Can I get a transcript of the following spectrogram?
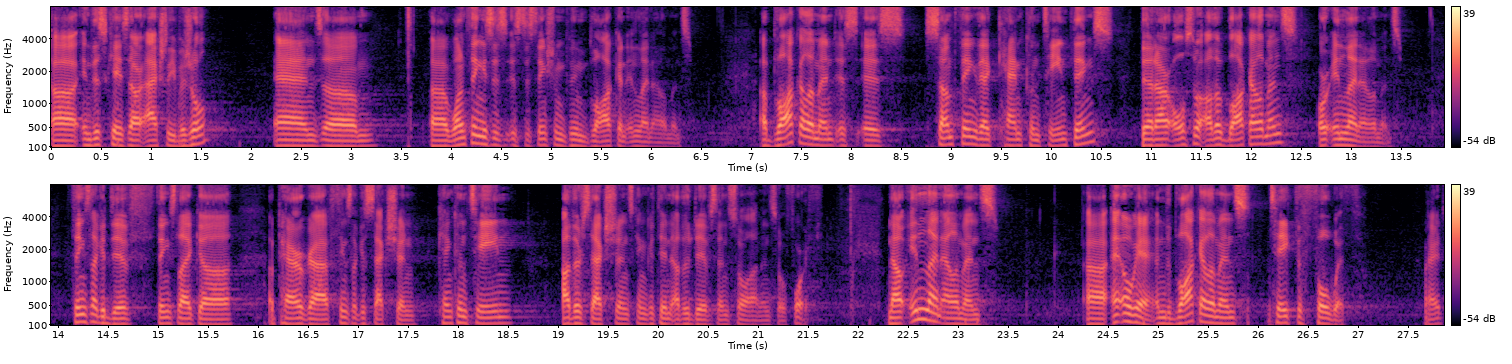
uh, in this case, are actually visual. And um, uh, one thing is, is, is distinction between block and inline elements. A block element is, is something that can contain things that are also other block elements or inline elements. Things like a div, things like a, a paragraph, things like a section can contain other sections, can contain other divs, and so on and so forth. Now, inline elements, uh, and, okay, and the block elements take the full width, right?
